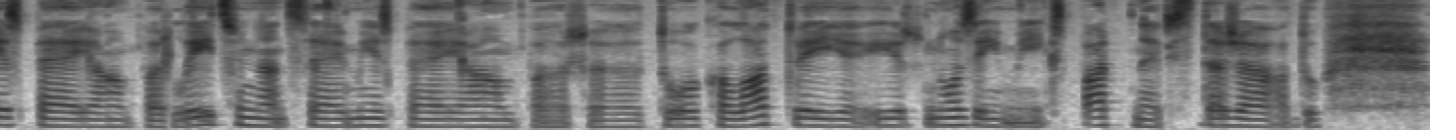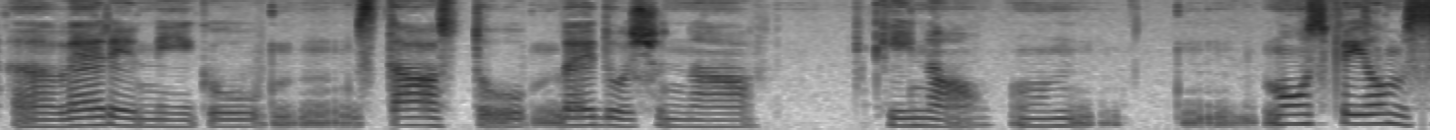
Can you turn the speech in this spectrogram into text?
iespējām, par līdzfinansējumu iespējām, par uh, to, ka Latvija ir nozīmīgs partneris dažādu uh, vērienīgu stāstu veidošanā kino. Un mūsu filmas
